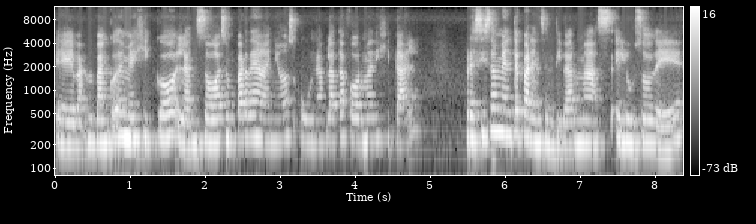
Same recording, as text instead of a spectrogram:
eh, Banco de México, lanzó hace un par de años una plataforma digital precisamente para incentivar más el uso de,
